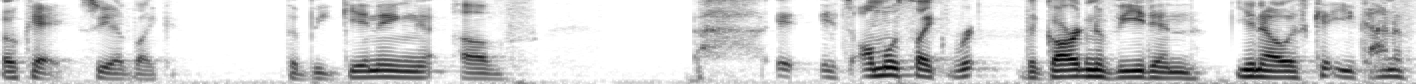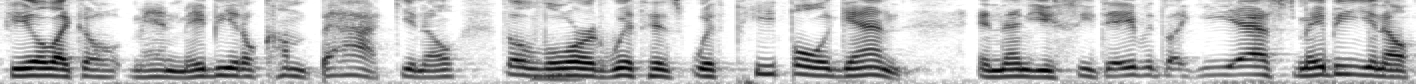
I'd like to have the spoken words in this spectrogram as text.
okay, so you have like the beginning of. It, it's almost like re- the Garden of Eden, you know. Is you kind of feel like, oh man, maybe it'll come back, you know, the mm-hmm. Lord with his with people again, and then you see David's like, yes, maybe you know,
